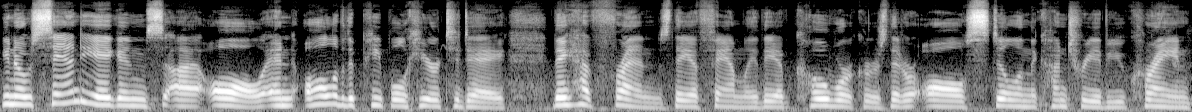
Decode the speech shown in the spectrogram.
You know, San Diegans uh, all and all of the people here today, they have friends, they have family, they have coworkers that are all still in the country of Ukraine.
